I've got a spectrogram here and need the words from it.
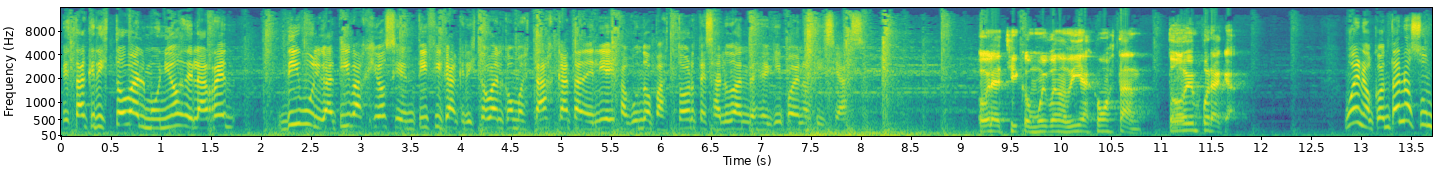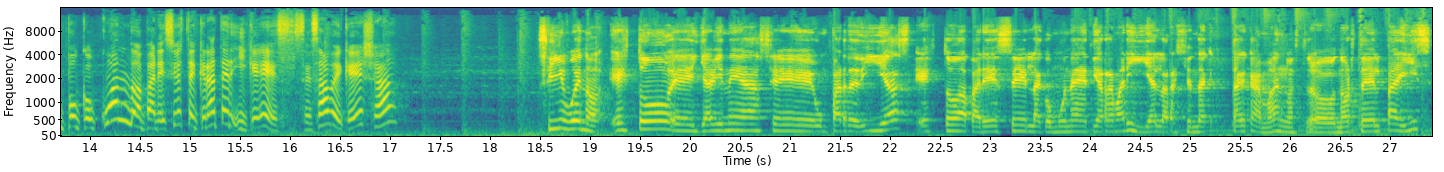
está Cristóbal Muñoz de la red divulgativa geocientífica. Cristóbal, ¿cómo estás? Cata Delía y Facundo Pastor te saludan desde equipo de noticias. Hola chicos, muy buenos días, ¿cómo están? ¿Todo bien por acá? Bueno, contanos un poco, ¿cuándo apareció este cráter y qué es? ¿Se sabe qué es ya? Sí, bueno, esto eh, ya viene hace un par de días. Esto aparece en la comuna de Tierra Amarilla, en la región de Atacama, en nuestro norte del país.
